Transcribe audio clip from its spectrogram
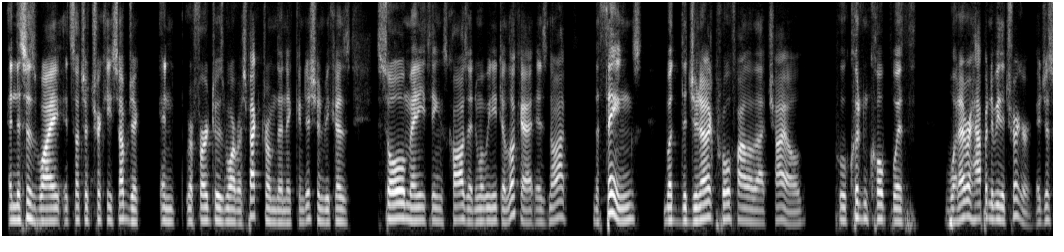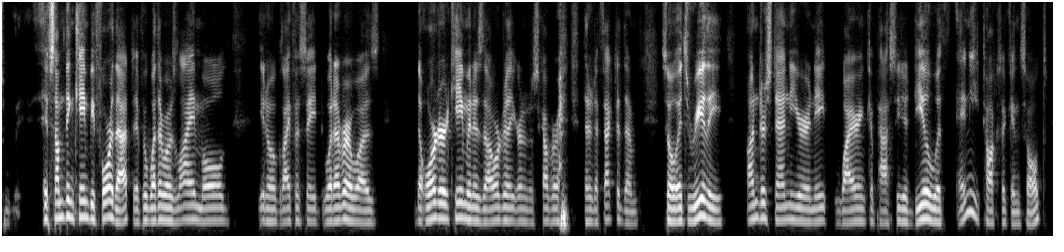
and this is why it's such a tricky subject and referred to as more of a spectrum than a condition because so many things cause it. And what we need to look at is not the things but the genetic profile of that child who couldn't cope with whatever happened to be the trigger. It just if something came before that if it, whether it was lyme mold you know glyphosate whatever it was the order it came in is the order that you're going to discover that it affected them. So it's really understanding your innate wiring capacity to deal with any toxic insult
